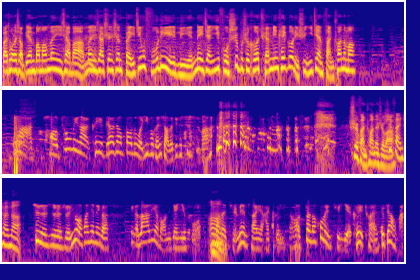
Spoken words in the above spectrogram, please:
拜托了小编帮忙问一下吧，问一下深深，北京福利里那件衣服是不是和全民 K 歌里是一件反穿的吗？哇，好聪明啊！可以不要这样暴露我衣服很少的这个事实吗？是反穿的是吧？是反穿的。是的，是的，是，因为我发现那个那个拉链毛那件衣服、嗯放在前面穿也还可以，然后转到后面去也可以穿，就这样吧。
